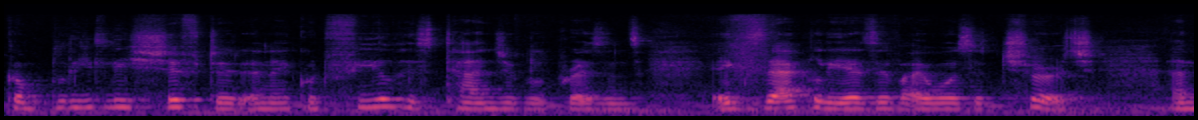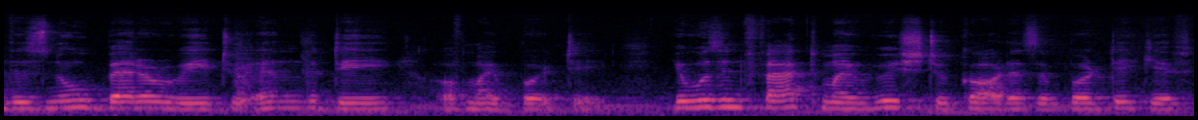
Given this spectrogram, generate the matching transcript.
completely shifted, and I could feel His tangible presence exactly as if I was at church. And there's no better way to end the day of my birthday. It was, in fact, my wish to God as a birthday gift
